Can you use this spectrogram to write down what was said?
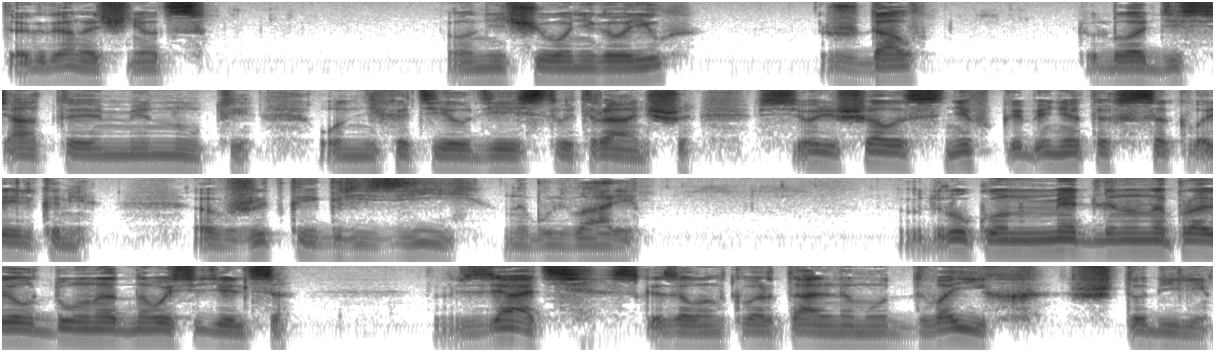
Тогда начнется. Он ничего не говорил, ждал. Тут была десятая минуты. Он не хотел действовать раньше. Все решалось не в кабинетах с акварельками, а в жидкой грязи на бульваре. Вдруг он медленно направил дуло на одного сидельца. «Взять», — сказал он квартальному, — «двоих, что били».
